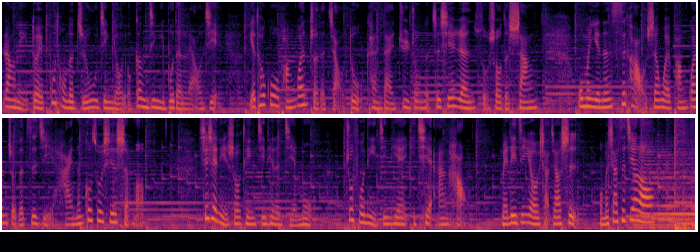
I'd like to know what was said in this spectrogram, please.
让你对不同的植物精油有更进一步的了解，也透过旁观者的角度看待剧中的这些人所受的伤。我们也能思考，身为旁观者的自己还能够做些什么。谢谢你收听今天的节目，祝福你今天一切安好。美丽精油小教室，我们下次见喽。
